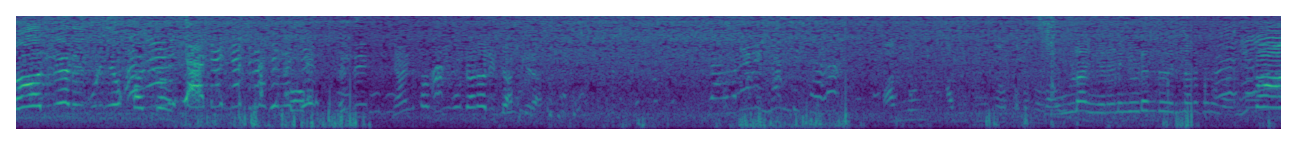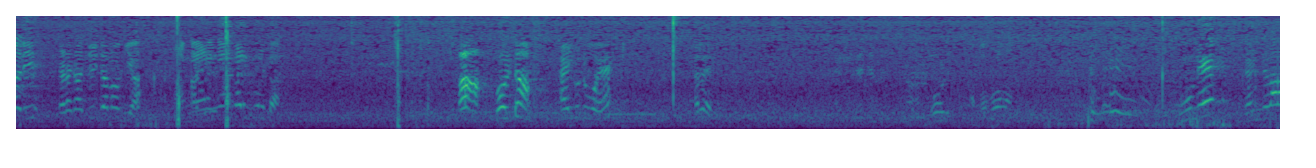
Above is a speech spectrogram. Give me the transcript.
കാലിനെ കുടുങ്ങിയ എന്ത് ഞാൻ സബ്ജി കൊണ്ടാണ് അറിയില്ല അന്നും ഈ കാലി എടാ കഞ്ചിട്ടാ നോക്കിയാ ആ പോട്ടാ. ആയിക്കോട്ട് പോയേ. അല്ലേ? മൂന്ന് രണ്ടാ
